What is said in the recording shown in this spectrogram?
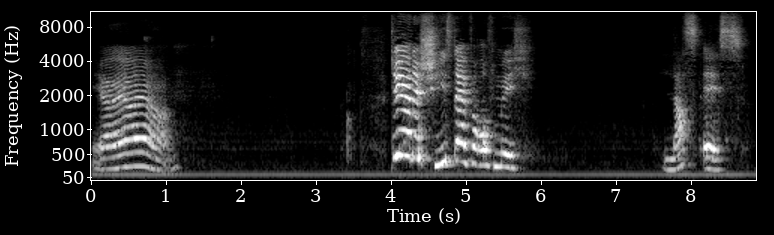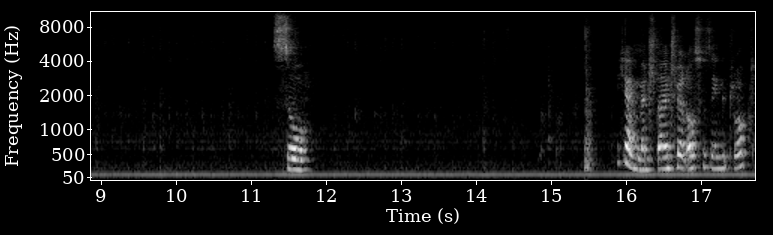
Ja, ja, ja. Der, der schießt einfach auf mich. Lass es. So. Ich habe mein Steinschwert aus Versehen gedroppt.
